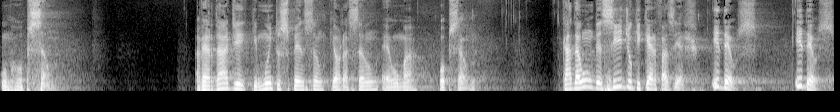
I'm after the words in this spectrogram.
uma opção. A verdade é que muitos pensam que a oração é uma opção. Cada um decide o que quer fazer. E Deus? E Deus?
